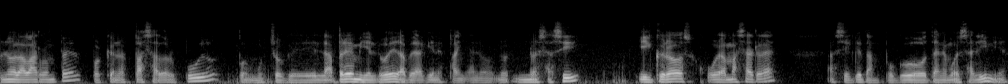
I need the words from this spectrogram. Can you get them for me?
no la va a romper porque no es pasador puro, por mucho que la Premier lo era, pero aquí en España no, no, es así. Y Cross juega más atrás, así que tampoco tenemos esa línea.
